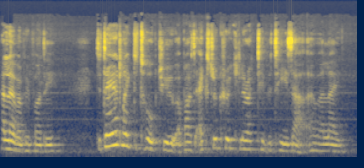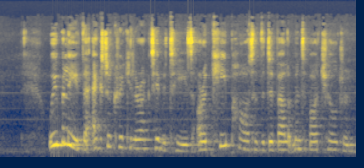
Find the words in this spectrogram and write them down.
Hello everybody. Today I'd like to talk to you about extracurricular activities at OLA. We believe that extracurricular activities are a key part of the development of our children.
